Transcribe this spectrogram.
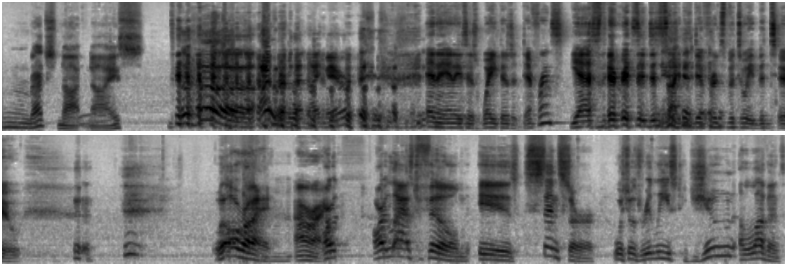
mm, that's not nice. Uh-huh. I remember that nightmare. and then and he says, "Wait, there's a difference." Yes, there is a decided difference between the two. well, all right. Mm, all right. Our our last film is Censor, which was released June 11th,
